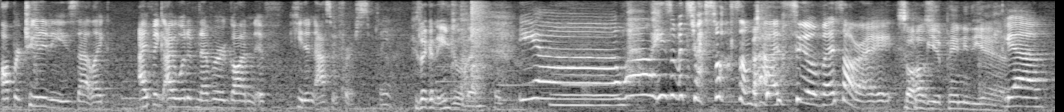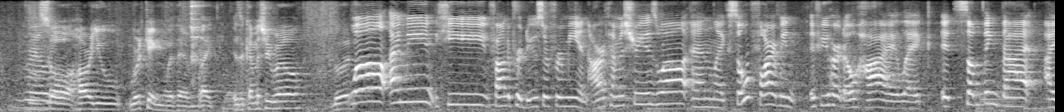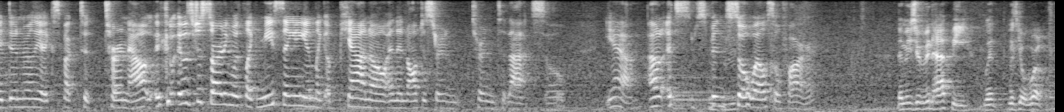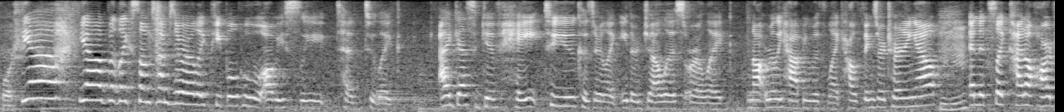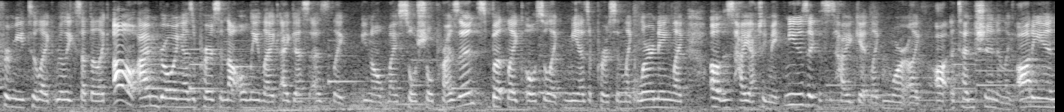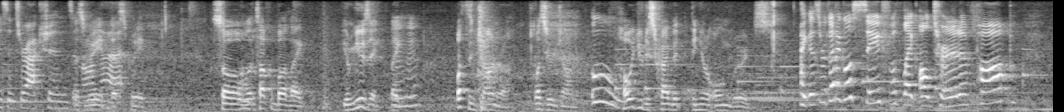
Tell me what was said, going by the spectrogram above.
opportunities that like I think I would have never gotten if he didn't ask me first. But yeah. He's like an angel then. Yeah, well, he's a bit stressful sometimes too, but it's all right. So how's be a pain in the ass. Yeah, really. so how are you working with him? Like, is the chemistry well? Good. well, I mean, he found a producer for me in our chemistry as well, and like so far, I mean, if you heard "Oh Hi," like it's something that I didn't really expect to turn out. It, it was just starting with like me singing and like a piano, and then all just turned turned into that. So, yeah, I don't, it's, it's been mm-hmm. so well so far. That means you've been happy with with your work, of course. Yeah, yeah, but like sometimes there are like people who obviously tend to like, I guess, give hate to you because they're like either jealous or like not really happy with like how things are turning out, and it's like kind of hard for me to like really accept that like, oh, I'm growing as a person, not only like I guess as like you know my social presence, but like also like me as a person, like learning like, oh, this is how you actually make music, this is how you get like more like attention and like audience interactions That's and all great. that. That's great. So we'll talk about like your music. Like, what's the genre? What's your genre? Mm-hmm. Ooh. How would you describe it in your own words? I guess we're gonna go safe with like alternative pop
